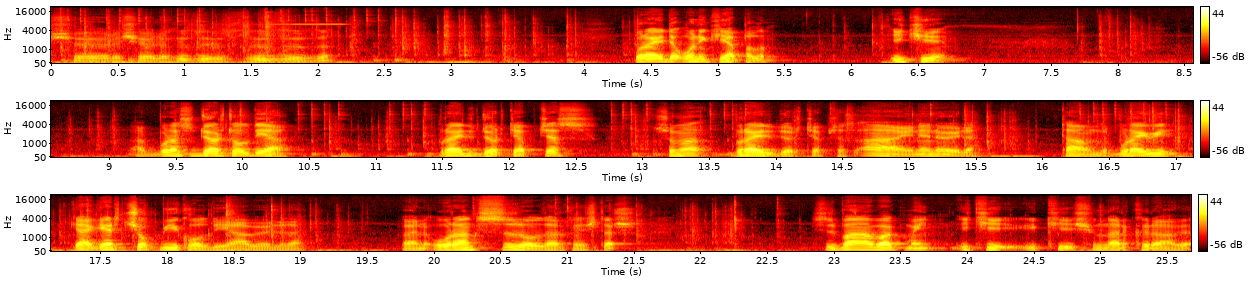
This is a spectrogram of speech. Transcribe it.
Şöyle şöyle hızlı hızlı hızlı hızlı. Burayı da 12 yapalım. 2 Abi burası 4 oldu ya. Burayı da 4 yapacağız. Sonra burayı da 4 yapacağız. Aynen öyle. Tamamdır. Burayı bir... Ya gerçi çok büyük oldu ya böyle de. Yani orantısız oldu arkadaşlar. Siz bana bakmayın. 2 2 şunlar kır abi.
